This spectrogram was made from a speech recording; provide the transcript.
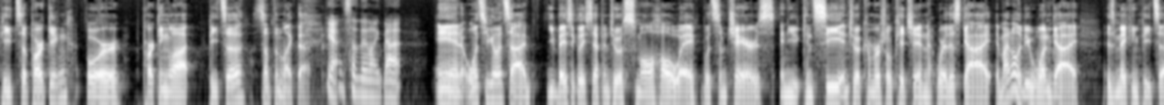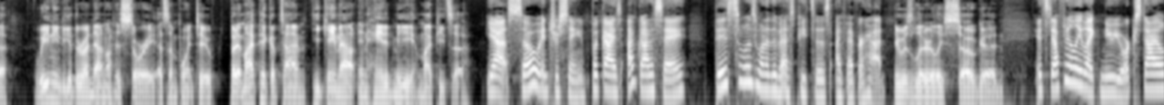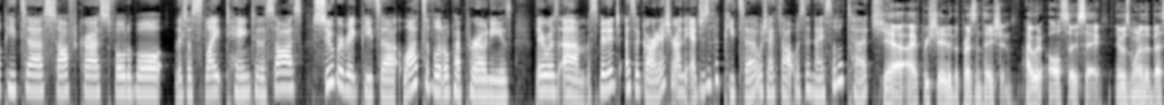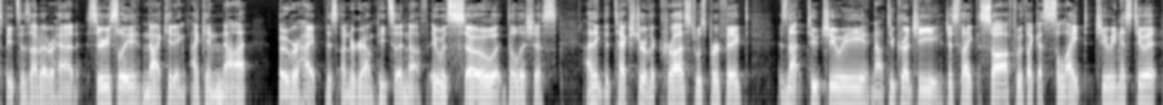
pizza parking or parking lot pizza, something like that. Yeah, something like that. And once you go inside, you basically step into a small hallway with some chairs, and you can see into a commercial kitchen where this guy, it might only be one guy, is making pizza. We need to get the rundown on his story at some point too. But at my pickup time, he came out and handed me my pizza. Yeah, so interesting. But guys, I've got to say, this was one of the best pizzas I've ever had. It was literally so good. It's definitely like New York style pizza, soft crust, foldable. There's a slight tang to the sauce. Super big pizza, lots of little pepperonis. There was um, spinach as a garnish around the edges of the pizza, which I thought was a nice little touch. Yeah, I appreciated the presentation. I would also say it was one of the best pizzas I've ever had. Seriously, not kidding. I cannot overhype this underground pizza enough. It was so delicious. I think the texture of the crust was perfect. It's not too chewy, not too crunchy, just like soft with like a slight chewiness to it.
